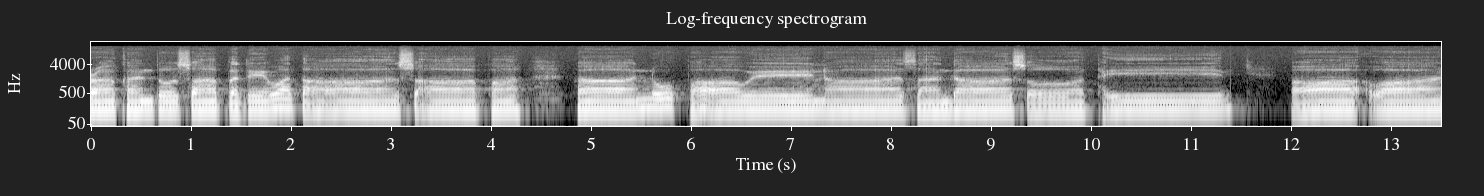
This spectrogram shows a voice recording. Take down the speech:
รักขันตุสัพเทวตาสัพพ อนุภาเวนัสันดาโสทีปวัน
